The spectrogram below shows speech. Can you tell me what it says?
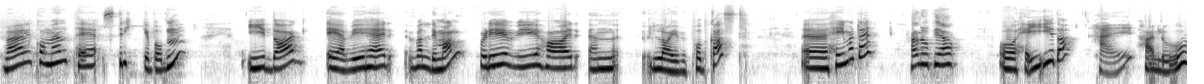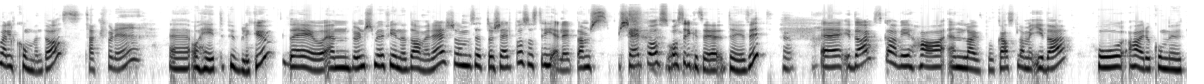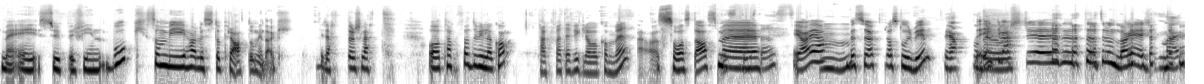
Velkommen til Strikkepodden. I dag er vi her veldig mange, fordi vi har en livepodkast. Eh, hei, Marte. Hallo, Pia. Og hei, Ida. Hei. Hallo, velkommen til oss. Takk for det. Eh, og hei til publikum. Det er jo en bunch med fine damer her som sitter og ser på oss og strikker Eller de ser på oss og strikketøyet sitt. Ja. Eh, I dag skal vi ha en livepodkast sammen med Ida. Hun har jo kommet ut med ei superfin bok som vi har lyst til å prate om i dag. Rett og slett. Og takk for at du ville komme. Takk for at jeg fikk lov å komme. Ja, så stas med Stas. ja, ja, Mhm. besøk fra storbyen. Ja, Det er ikke verst eh, til Trøndelag her. Nei.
